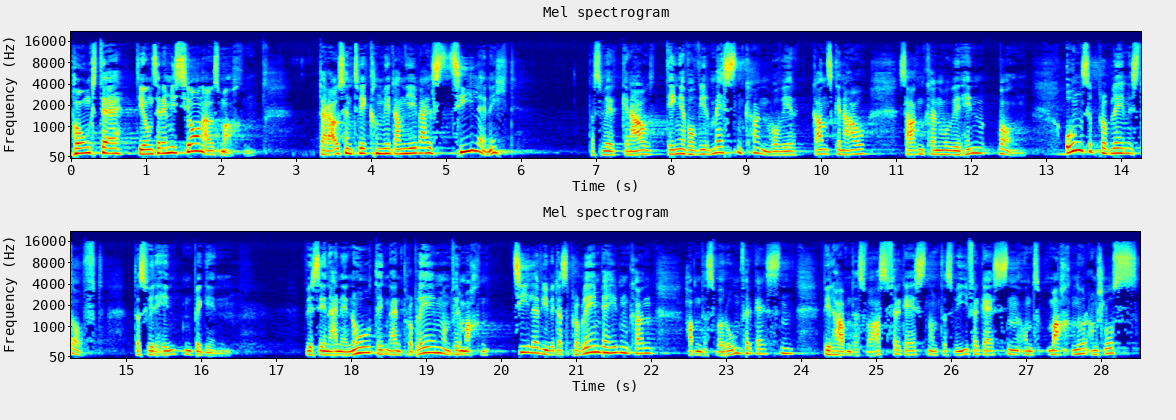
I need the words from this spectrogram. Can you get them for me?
Punkte, die unsere Mission ausmachen. Daraus entwickeln wir dann jeweils Ziele, nicht? Dass wir genau Dinge, wo wir messen können, wo wir ganz genau sagen können, wo wir hinwollen. Unser Problem ist oft, dass wir hinten beginnen. Wir sehen eine Not, irgendein Problem und wir machen Ziele, wie wir das Problem beheben können, haben das Warum vergessen, wir haben das Was vergessen und das Wie vergessen und machen nur am Schluss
